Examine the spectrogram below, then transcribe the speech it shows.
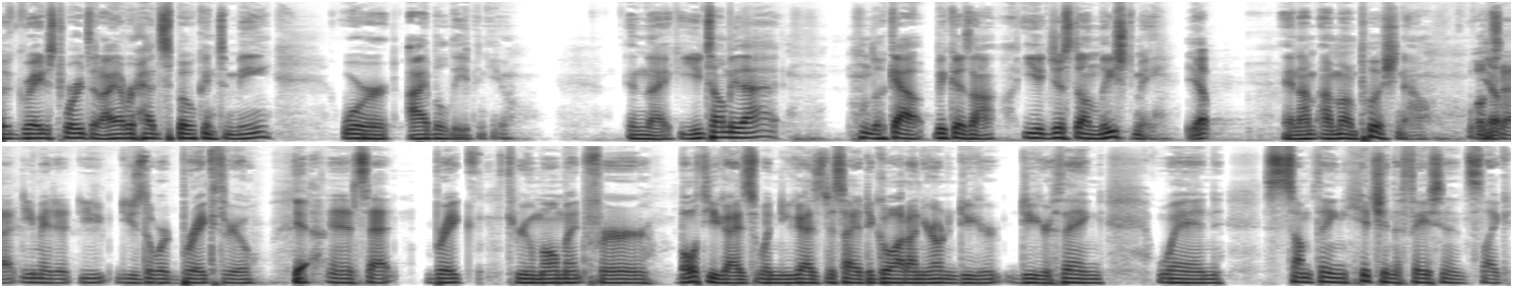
the greatest words that I ever had spoken to me were I believe in you and like you tell me that look out because I, you just unleashed me Yep. and I'm, I'm on push now. Well, it's Yep. that you made it. You used the word breakthrough, Yeah. and it's that breakthrough moment for both of you guys when you guys decided to go out on your own and do your do your thing. When something hits you in the face and it's like,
